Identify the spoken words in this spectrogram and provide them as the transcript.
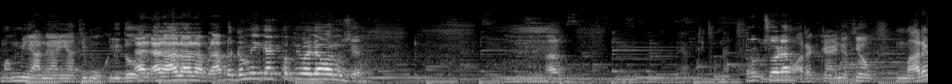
મમ્મી આને અહીંયાથી મોકલી દો. હાલ હાલ હાલ હાલ આપણે આપણે ગમે એ કાંઈક તો પીવા જવાનું છે. હાલ મેં કીધું ને, ફ્રૂટ સોડા મારે ક્યાંય નથી આવું. મારે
